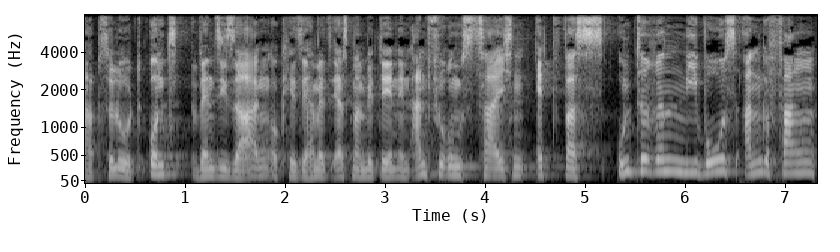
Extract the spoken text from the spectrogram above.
Absolut. Und wenn Sie sagen, okay, Sie haben jetzt erstmal mit den in Anführungszeichen etwas unteren Niveaus angefangen,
